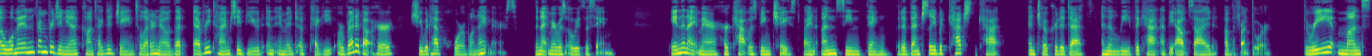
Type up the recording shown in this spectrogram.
A woman from Virginia contacted Jane to let her know that every time she viewed an image of Peggy or read about her, she would have horrible nightmares. The nightmare was always the same. In the nightmare, her cat was being chased by an unseen thing that eventually would catch the cat and choke her to death and then leave the cat at the outside of the front door. Three months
